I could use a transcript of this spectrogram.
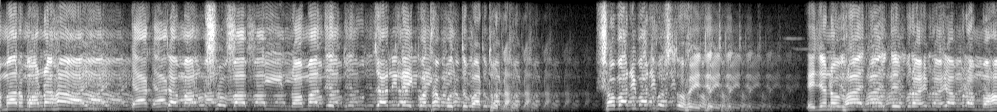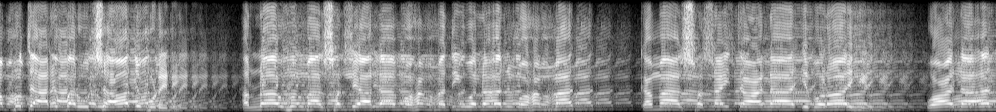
আমার মনে হয় একটা মানুষও বাপজি নমাজে দুরুদ জানি না কথা বলতে পারতো না। সবারই মুখস্থ হয়ে যেত। এই জন্য ভাই দূরদেব ইব্রাহিমকে আমরা মহাব্বতে আরেকবার উচ্চ পড়ে পড়িনি আল্লাহুম্মা সাল্লি আলা মুহাম্মাদি ওয়া আলা মুহাম্মাদ, কামা সাল্লাইতা আলা ইব্রাহিম। وعلى ال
